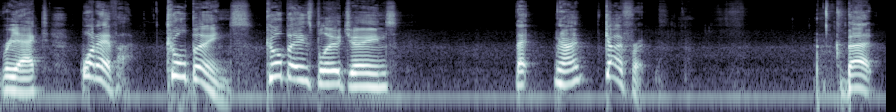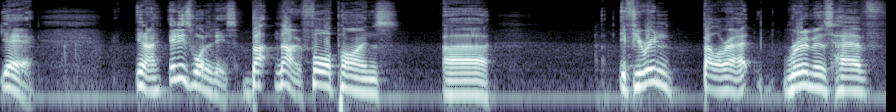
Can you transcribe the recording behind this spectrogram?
react, whatever. Cool beans. Cool beans, blue jeans. That, you know, go for it. But, yeah. You know, it is what it is. But no, Four Pines, uh, if you're in Ballarat, rumours have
